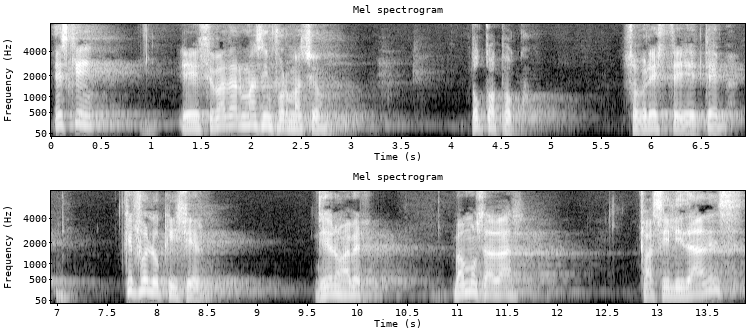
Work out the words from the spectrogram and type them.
Es que eh, se va a dar más información poco a poco sobre este tema. ¿Qué fue lo que hicieron? Dijeron, a ver, vamos a dar facilidades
